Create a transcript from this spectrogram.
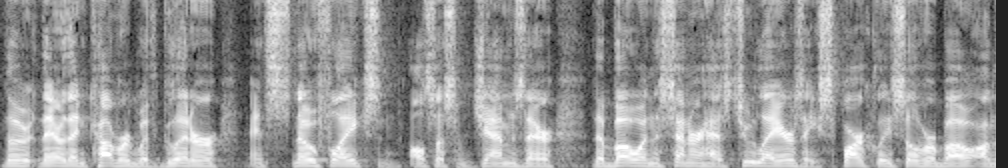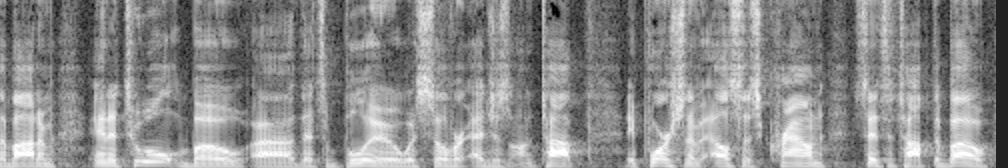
They're, then covered with glitter and snowflakes and also some gems there. The bow in the center has two layers a sparkly silver bow on the bottom and a tulle bow uh, that's blue with silver edges on top. A portion of Elsa's crown sits atop the bow.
